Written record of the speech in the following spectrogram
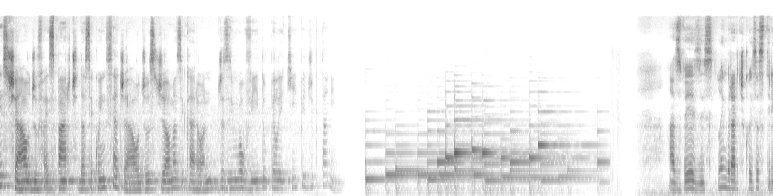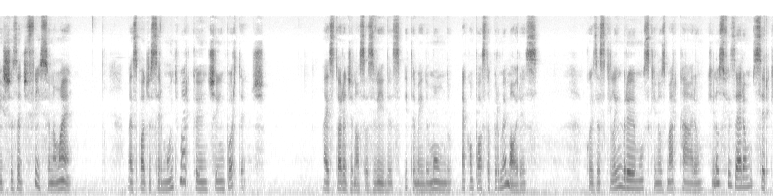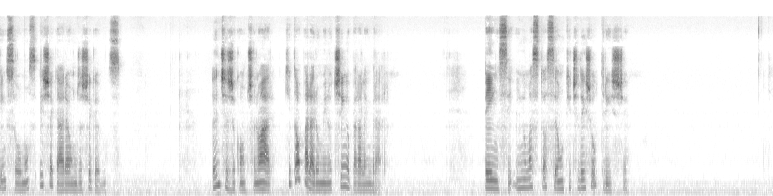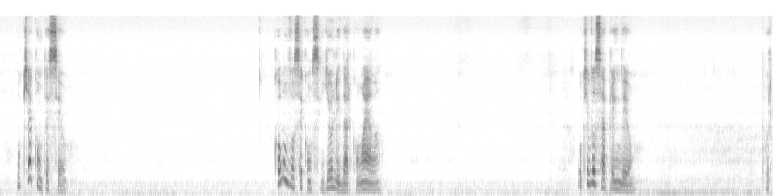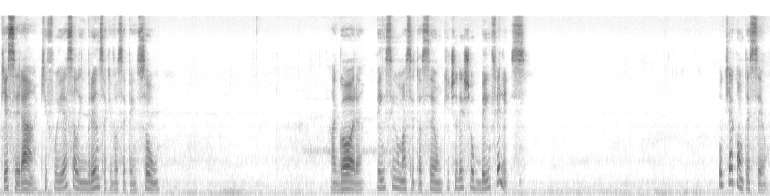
Este áudio faz parte da sequência de áudios de Omas e Caron desenvolvido pela equipe Dictanim. Às vezes, lembrar de coisas tristes é difícil, não é? Mas pode ser muito marcante e importante. A história de nossas vidas e também do mundo é composta por memórias. Coisas que lembramos, que nos marcaram, que nos fizeram ser quem somos e chegar aonde chegamos. Antes de continuar, que tal parar um minutinho para lembrar? Pense em uma situação que te deixou triste. O que aconteceu? Como você conseguiu lidar com ela? O que você aprendeu? Por que será que foi essa lembrança que você pensou? Agora, pense em uma situação que te deixou bem feliz. O que aconteceu?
